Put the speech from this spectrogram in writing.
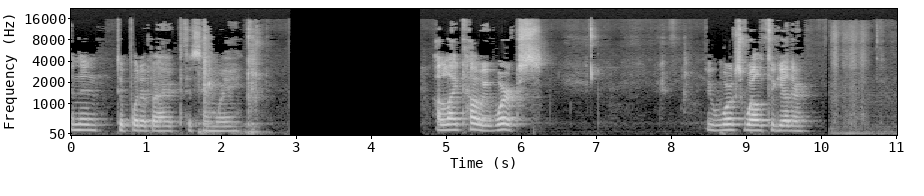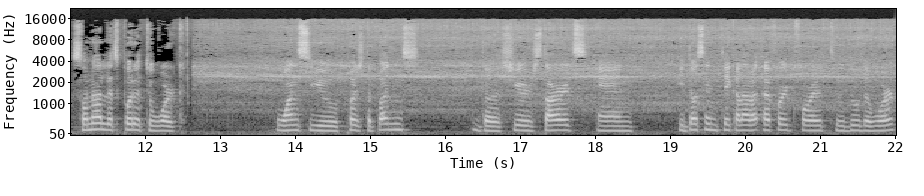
And then to put it back the same way. I like how it works. It works well together. So now let's put it to work. Once you push the buttons, the shear starts and it doesn't take a lot of effort for it to do the work.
